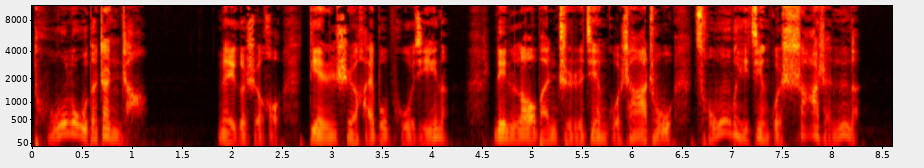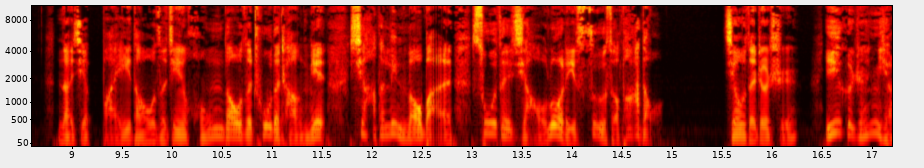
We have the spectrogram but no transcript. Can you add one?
屠戮的战场。那个时候电视还不普及呢，林老板只见过杀猪，从未见过杀人的。那些白刀子进红刀子出的场面，吓得林老板缩在角落里瑟瑟发抖。就在这时。一个人影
